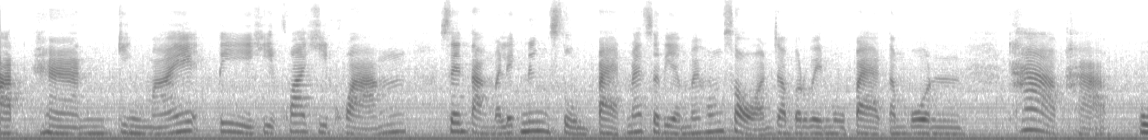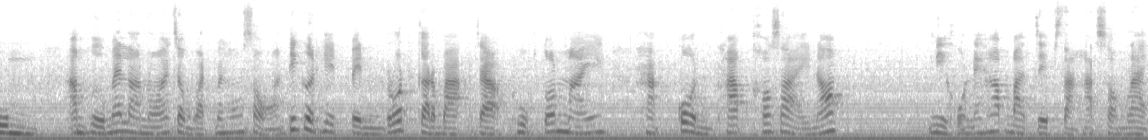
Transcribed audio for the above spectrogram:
ตัดหานกิ่งไม้ ตีขีดขว้าขีดขวาง เส้นต่างหมายเลข108 แม่เสรียงแม่ห้องสอนจากบริเวณหมู่ 8 ตำบล ท่าผาปุ่มอำเภอแม่ละน้อยจังหวัดแม่ฮ่องสอน ที่เกิดเหตุเป็นรถกระบะจะถูกต้นไม้หักก้นทับเข้าใส่เนาะมีคนได้รับบาดเจ็บสาหัสสองราย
